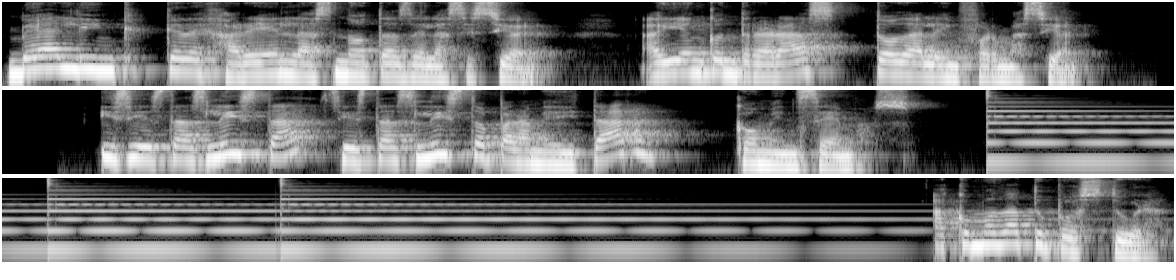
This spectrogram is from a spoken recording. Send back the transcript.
ve al link que dejaré en las notas de la sesión. Ahí encontrarás toda la información. Y si estás lista, si estás listo para meditar, comencemos. Acomoda tu postura.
